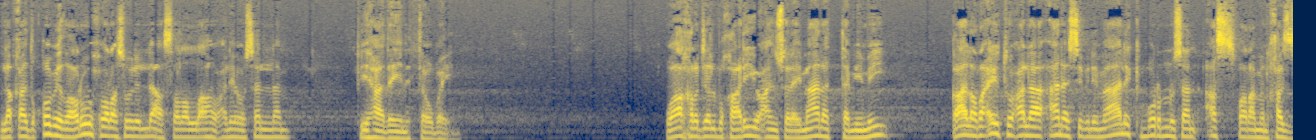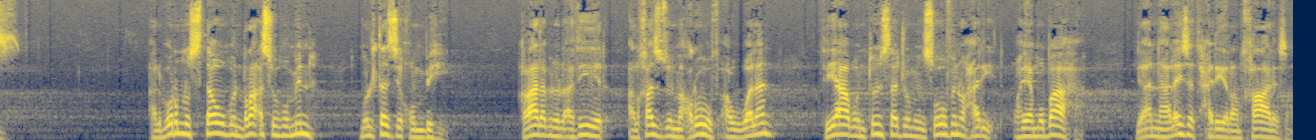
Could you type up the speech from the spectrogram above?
لقد قبض روح رسول الله صلى الله عليه وسلم في هذين الثوبين. وأخرج البخاري عن سليمان التميمي قال رأيت على أنس بن مالك برنسا أصفر من خز. البرنس ثوب رأسه منه ملتزق به. قال ابن الأثير الخز المعروف اولا ثياب تنسج من صوف وحرير وهي مباحة. لأنها ليست حريرا خالصا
